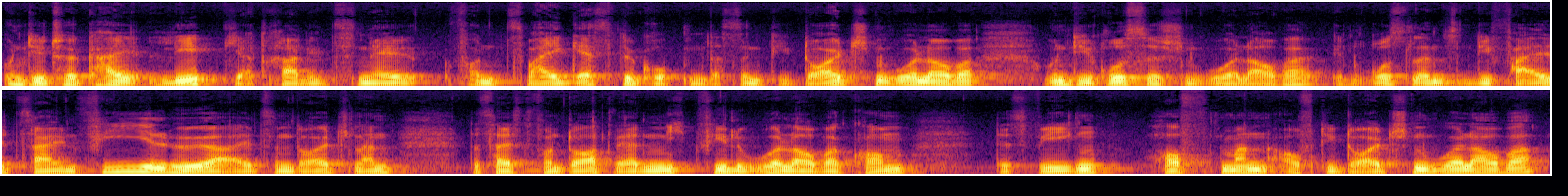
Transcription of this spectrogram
Und die Türkei lebt ja traditionell von zwei Gästegruppen. Das sind die deutschen Urlauber und die russischen Urlauber. In Russland sind die Fallzahlen viel höher als in Deutschland. Das heißt, von dort werden nicht viele Urlauber kommen. Deswegen hofft man auf die deutschen Urlauber.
